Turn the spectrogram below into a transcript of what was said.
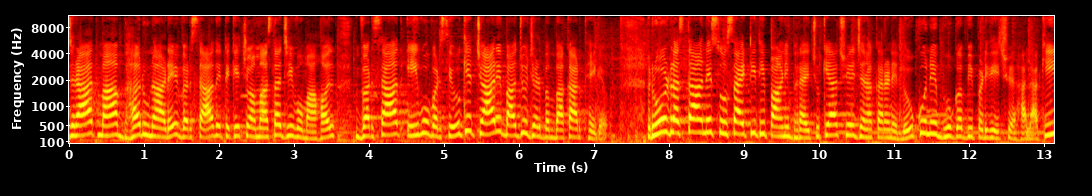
ગુજરાતમાં ભર ઉનાળે વરસાદ એટલે કે ચોમાસા જેવો માહોલ. વરસાદ એવો વરસ્યો કે ચારે બાજુ જળબંબાકાર થઈ ગયો. રોડ, રસ્તા અને સોસાયટીથી પાણી ભરાઈ ચૂક્યા છે, જેના કારણે લોકોને ભોગવવી પડી રહી છે. હાલાકી,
